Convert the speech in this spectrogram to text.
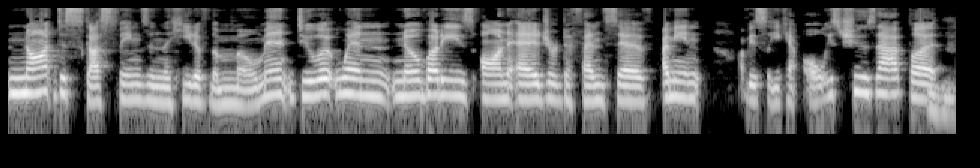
not discuss things in the heat of the moment. Do it when nobody's on edge or defensive. I mean, obviously you can't always choose that, but Mhm.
